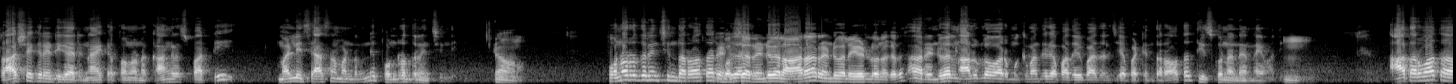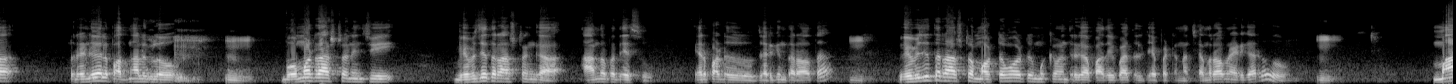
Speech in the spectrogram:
రాజశేఖర రెడ్డి గారి నాయకత్వంలో ఉన్న కాంగ్రెస్ పార్టీ మళ్ళీ శాసన మండలిని పునరుద్ధరించింది అవును పునరుద్ధరించిన తర్వాత రెండు వేల ఆరా రెండు వేల ఏడులోనే కదా రెండు వేల నాలుగులో వారు ముఖ్యమంత్రిగా పదవి బాధ్యతలు చేపట్టిన తర్వాత తీసుకున్న నిర్ణయం అది. ఆ తర్వాత రెండు వేల పద్నాలుగులో ఉమ్. ఉమ్మడి రాష్ట్రం నుంచి విభజిత రాష్ట్రంగా ఆంధ్రప్రదేశ్ ఏర్పాటు జరిగిన తర్వాత. విభజిత రాష్ట్ర మొట్టమొదటి ముఖ్యమంత్రిగా పదవి బాధ్యతలు చేపట్టిన చంద్రబాబు నాయుడు గారు. మా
